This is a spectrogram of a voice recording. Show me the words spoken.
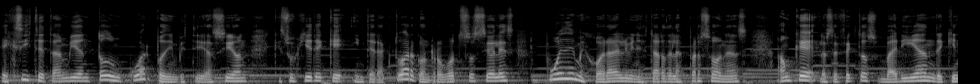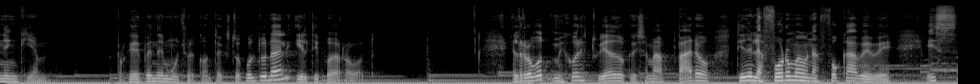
Existe también todo un cuerpo de investigación que sugiere que interactuar con robots sociales puede mejorar el bienestar de las personas, aunque los efectos varían de quién en quién, porque depende mucho del contexto cultural y el tipo de robot. El robot mejor estudiado que se llama Paro tiene la forma de una foca bebé. Es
